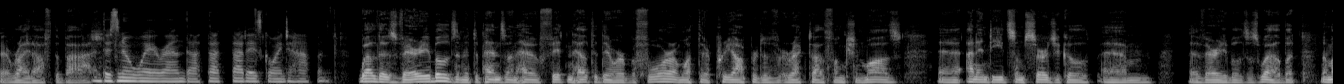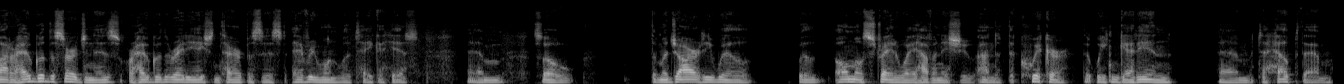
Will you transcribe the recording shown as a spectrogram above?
uh, right off the bat. And there's no way around that. That that is going to happen. Well, there's variables, and it depends on how fit and healthy they were before, and what their preoperative erectile function was, uh, and indeed some surgical um, uh, variables as well. But no matter how good the surgeon is or how good the radiation therapist is, everyone will take a hit. Um, so the majority will will almost straight away have an issue, and the quicker that we can get in um, to help them,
